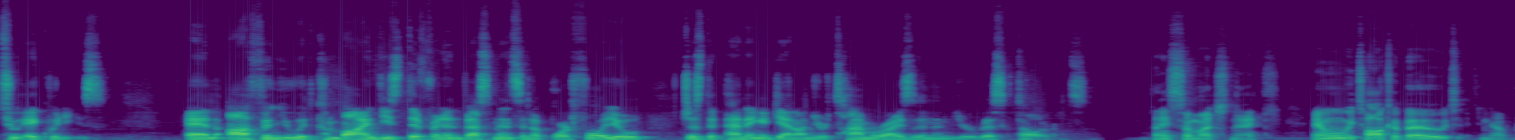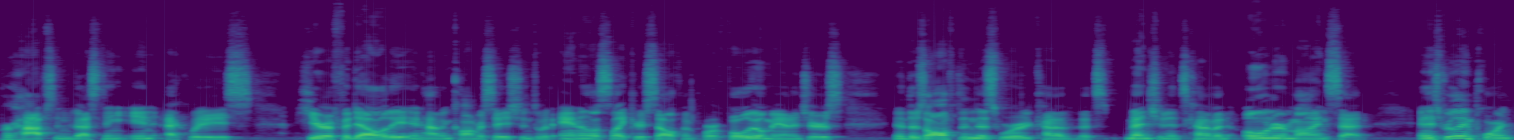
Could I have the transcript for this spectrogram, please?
to equities. And often you would combine these different investments in a portfolio, just depending again on your time horizon and your risk tolerance. Thanks so much, Nick. And when we talk about, you know, perhaps investing in equities here at Fidelity and having conversations with analysts like yourself and portfolio managers, you know, there's often this word kind of that's mentioned. It's kind of an owner mindset, and it's really important,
